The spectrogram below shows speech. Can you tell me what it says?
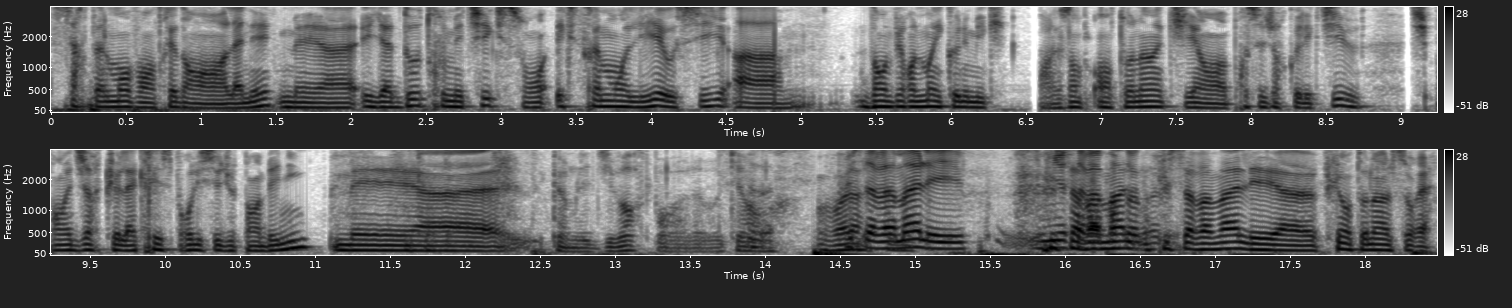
certainement vont entrer dans l'année. Mais euh, il y a d'autres métiers qui sont extrêmement liés aussi à d'environnement économique. Par exemple, Antonin qui est en procédure collective, j'ai pas envie de dire que la crise pour lui c'est du pain béni, mais euh, C'est comme les divorces pour l'avocat. Hein. voilà. Plus ça va mal et, plus ça, va mal, toi, plus ça va mal et euh, plus Antonin a le sourire.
